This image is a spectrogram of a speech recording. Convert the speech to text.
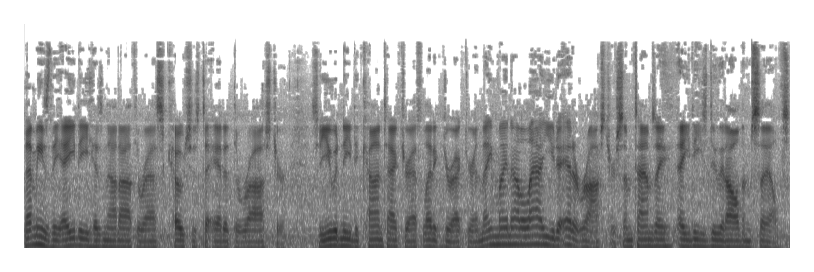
that means the AD has not authorized coaches to edit the roster. So you would need to contact your athletic director, and they may not allow you to edit rosters. Sometimes ADs do it all themselves.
